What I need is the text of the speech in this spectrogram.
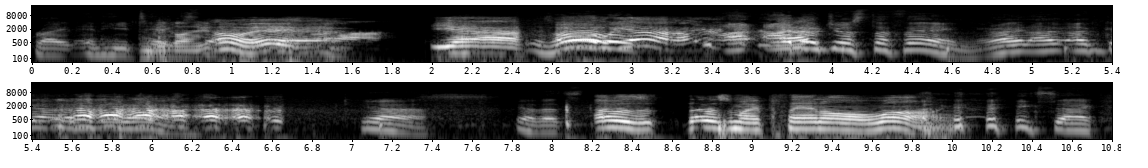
right? And he takes like, oh, hey, Yeah. Like, oh, wait, yeah. I, I, know just the thing, right? I, have got. I've, yeah. yeah. Yeah, that's that was that was my plan all along. exactly.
